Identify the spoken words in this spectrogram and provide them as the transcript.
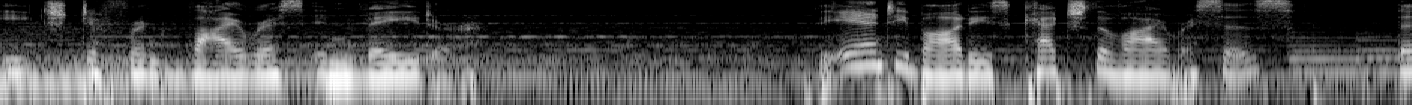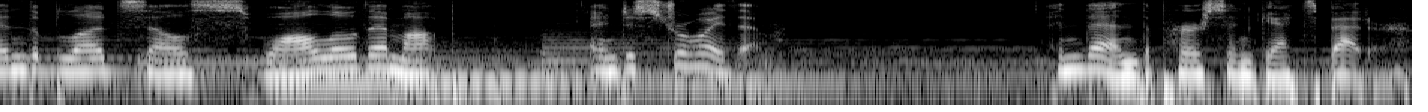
each different virus invader. The antibodies catch the viruses, then the blood cells swallow them up and destroy them. And then the person gets better.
